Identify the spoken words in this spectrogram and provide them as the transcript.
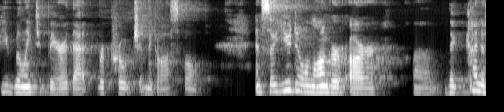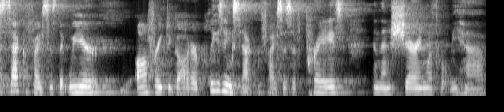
be willing to bear that reproach in the gospel. And so you no longer are um, the kind of sacrifices that we are offering to God are pleasing sacrifices of praise and then sharing with what we have.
